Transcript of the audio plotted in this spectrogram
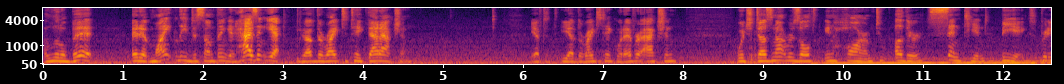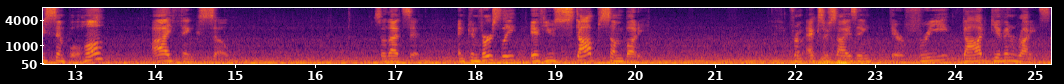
a little bit and it might lead to something it hasn't yet. You have the right to take that action. You have to you have the right to take whatever action which does not result in harm to other sentient beings. Pretty simple huh? I think so. So that's it. And conversely if you stop somebody from exercising their free god-given rights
